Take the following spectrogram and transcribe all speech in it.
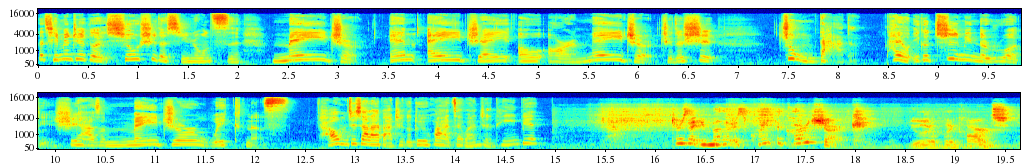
那前面这个修饰的形容词 major, m a j o r, major 指的是重大的。它有一个致命的弱点。She has a major weakness. 好，我们接下来把这个对话再完整听一遍。Turns out your mother is quite the card shark. You let her play cards.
